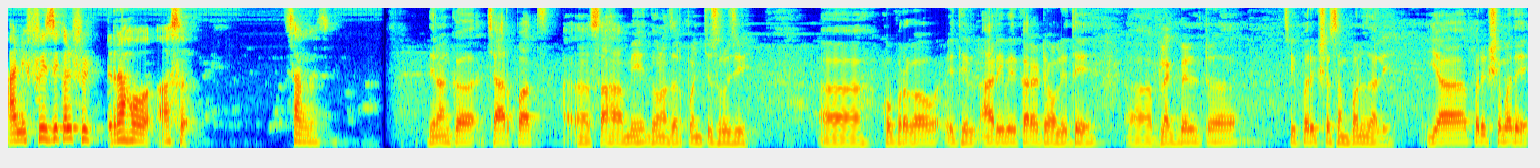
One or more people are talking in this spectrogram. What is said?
आणि फिजिकल फिट राहावं असं सांगायचं दिनांक चार पाच सहा मे दोन हजार पंचवीस रोजी कोपरगाव येथील आरिवीर कराटे हॉल येथे ब्लॅक बेल्टची परीक्षा संपन्न झाली. या परीक्षेमध्ये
